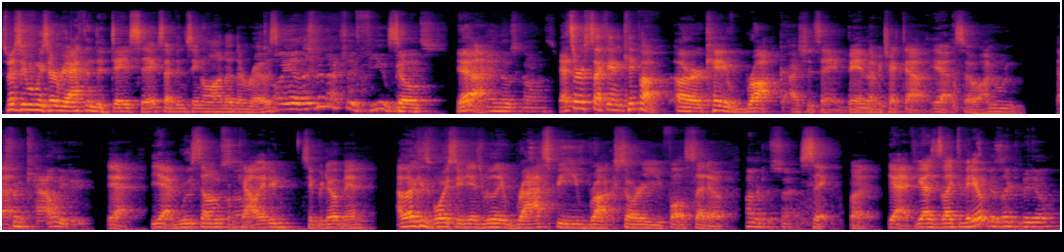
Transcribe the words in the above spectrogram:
especially when we start reacting to Day Six. I've been seeing a lot of the Rose. Oh yeah, there's been actually a few So, bands yeah. in those comments. That's our second K-pop or K-rock, I should say, band Yeah. that we checked out. Yeah, so I'm It's from Cali, dude. yeah yeah Woo-sung from Cali, dude, super dope, man. I like his voice, dude. He has really raspy, rock sorry falsetto. Hundred percent. Sick, but yeah, if you guys like the video, If You guys like the video?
